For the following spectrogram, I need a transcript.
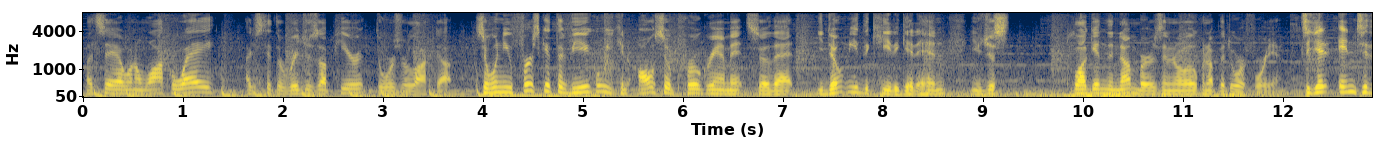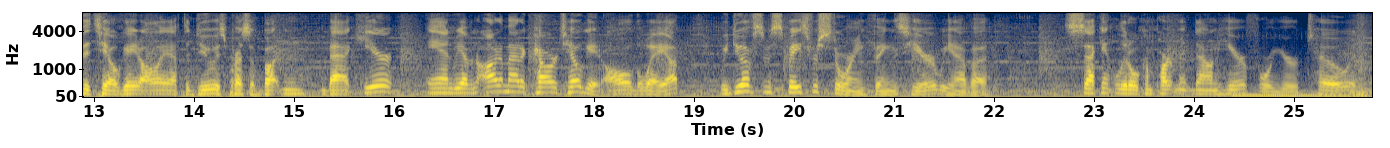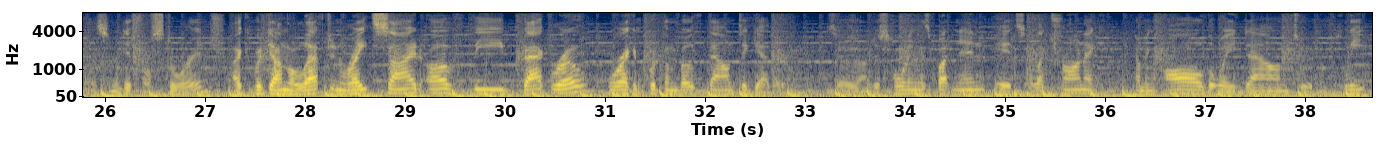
Let's say I want to walk away, I just hit the ridges up here, doors are locked up. So when you first get the vehicle, you can also program it so that you don't need the key to get in. You just plug in the numbers and it'll open up the door for you. To get into the tailgate, all I have to do is press a button back here and we have an automatic power tailgate all the way up. We do have some space for storing things here. We have a second little compartment down here for your tow and uh, some additional storage. I can put down the left and right side of the back row or I can put them both down together. So I'm just holding this button in. It's electronic coming all the way down to a complete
